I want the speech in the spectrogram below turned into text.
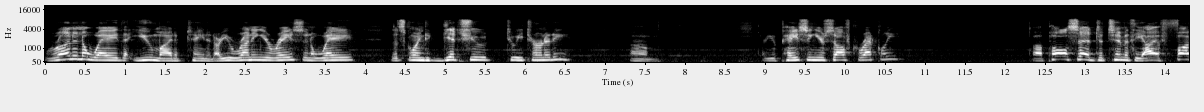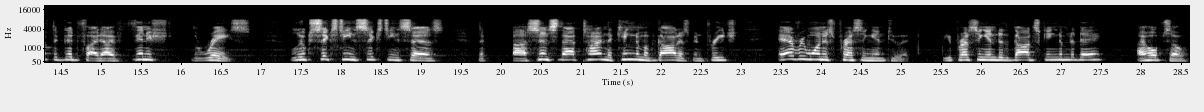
Run in a way that you might obtain it. Are you running your race in a way that's going to get you to eternity? Um, are you pacing yourself correctly? Uh, Paul said to Timothy, I have fought the good fight, I have finished the race. Luke 16 16 says, Uh, since that time, the kingdom of God has been preached. Everyone is pressing into it. Are you pressing into God's kingdom today? I hope so.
